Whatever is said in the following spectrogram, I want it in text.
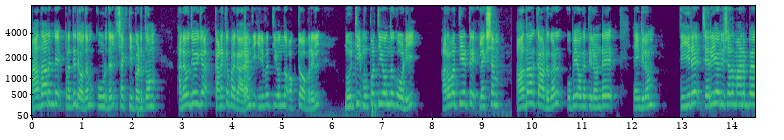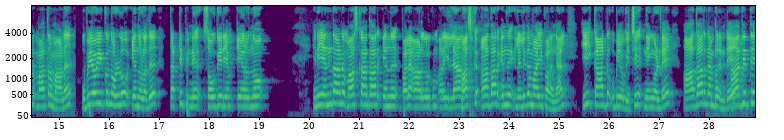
ആധാറിന്റെ പ്രതിരോധം കൂടുതൽ ശക്തിപ്പെടുത്തും. അനൗദ്യോഗിക കണക്ക് പ്രകാരം ഇരുപത്തിയൊന്ന് ഒക്ടോബറിൽ നൂറ്റി മുപ്പത്തിയൊന്ന് കോടി അറുപത്തിയെട്ട് ലക്ഷം ആധാർ കാർഡുകൾ ഉപയോഗത്തിലുണ്ട്. എങ്കിലും തീരെ ചെറിയൊരു ശതമാനം പേർ മാത്രമാണ് ഉപയോഗിക്കുന്നുള്ളൂ എന്നുള്ളത് തട്ടിപ്പിന് സൗകര്യം ഏറുന്നു. ഇനി എന്താണ് മാസ്ക് ആധാർ എന്ന് പല ആളുകൾക്കും അറിയില്ല. മാസ്ക് ആധാർ എന്ന് ലളിതമായി പറഞ്ഞാൽ ഈ കാർഡ് ഉപയോഗിച്ച് നിങ്ങളുടെ ആധാർ നമ്പറിന്റെ ആദ്യത്തെ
